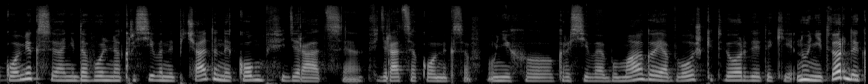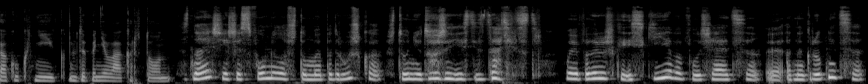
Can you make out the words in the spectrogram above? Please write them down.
комиксы, они довольно красиво напечатаны. Комфедерация, Федерация комиксов. У них э, красивая бумага и обложки твердые такие. Ну, не твердые, как у книг, ну ты поняла, картон. Знаешь, я сейчас вспомнила, что моя подружка, что у нее тоже есть издательство. Моя подружка из Киева, получается, э, одногруппница,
